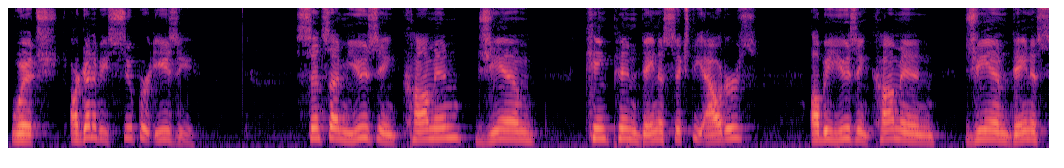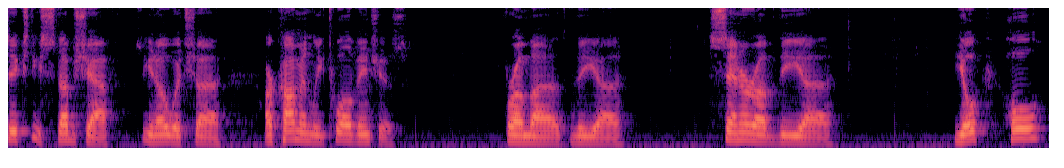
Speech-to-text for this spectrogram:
which are going to be super easy. Since I'm using common GM Kingpin Dana 60 outers, I'll be using common GM Dana 60 stub shaft, you know, which uh, are commonly 12 inches from uh, the uh, center of the uh, yoke hole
